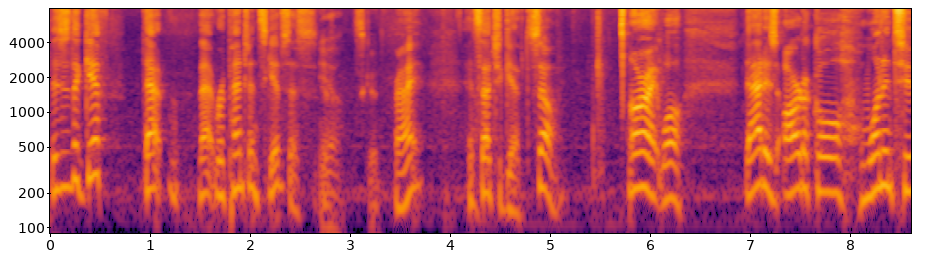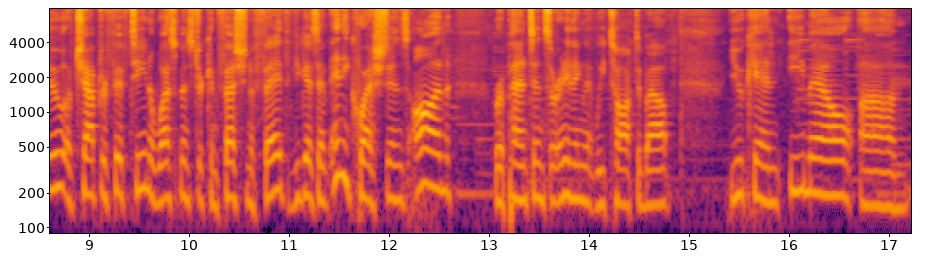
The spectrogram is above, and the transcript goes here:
this is the gift that that repentance gives us Yeah. It's good. right? It's such a gift. So, all right, well, that is Article 1 and 2 of Chapter 15 of Westminster Confession of Faith. If you guys have any questions on repentance or anything that we talked about, you can email um,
